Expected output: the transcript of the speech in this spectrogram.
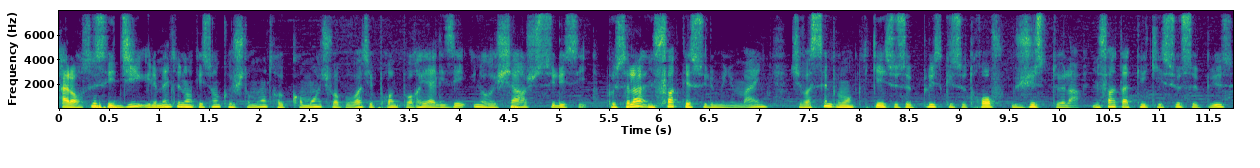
Alors ceci dit, il est maintenant question que je te montre comment tu vas pouvoir te prendre pour réaliser une recharge sur le site. Pour cela, une fois que tu es sur le menu Mine, tu vas simplement cliquer sur ce plus qui se trouve juste là. Une fois que tu as cliqué sur ce plus,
